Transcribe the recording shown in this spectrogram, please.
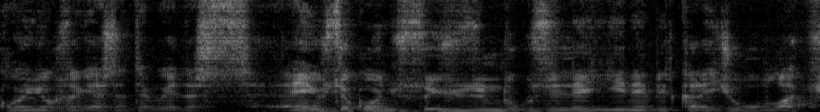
Coin yoksa gerçekten tebrik ederiz. En yüksek oyuncusu 129 ile yine bir kaleci Oblak.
